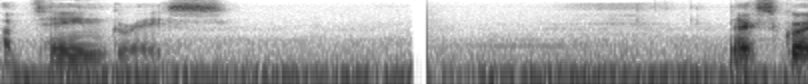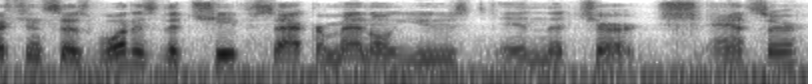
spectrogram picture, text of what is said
obtain grace. Next question says, What is the chief sacramental used in the church? Answer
